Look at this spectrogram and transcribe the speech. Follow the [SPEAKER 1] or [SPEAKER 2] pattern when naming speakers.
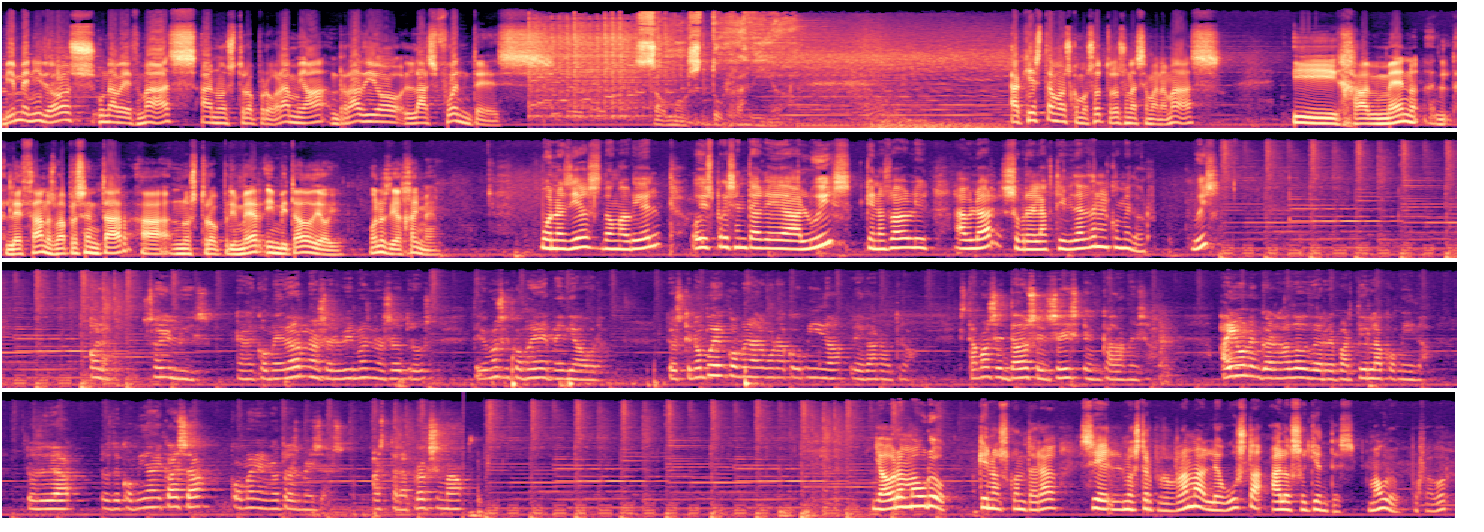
[SPEAKER 1] Bienvenidos una vez más a nuestro programa Radio Las Fuentes.
[SPEAKER 2] Somos tu radio.
[SPEAKER 1] Aquí estamos con vosotros una semana más y Jaime Leza nos va a presentar a nuestro primer invitado de hoy. Buenos días, Jaime.
[SPEAKER 3] Buenos días, don Gabriel. Hoy os presentaré a Luis, que nos va a hablar sobre la actividad en el comedor. Luis.
[SPEAKER 4] Hola, soy Luis. En el comedor nos servimos nosotros. Tenemos que comer en media hora. Los que no pueden comer alguna comida le dan otra. Estamos sentados en seis en cada mesa. Hay un encargado de repartir la comida. Los de, la- comida de casa comen en otras mesas. Hasta la próxima.
[SPEAKER 3] Y ahora Mauro, que nos contará si nuestro programa le gusta a los oyentes. Mauro, por favor.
